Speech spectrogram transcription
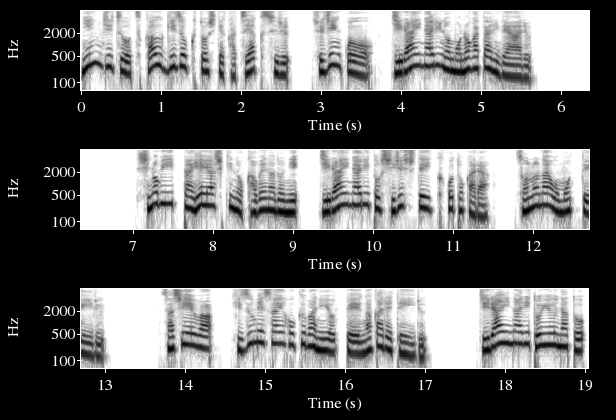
忍術を使う義族として活躍する、主人公、地雷なりの物語である。忍び入った家屋敷の壁などに、地雷なりと記していくことから、その名を持っている。挿絵は、ひずめ最北馬によって描かれている。地雷なりという名と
